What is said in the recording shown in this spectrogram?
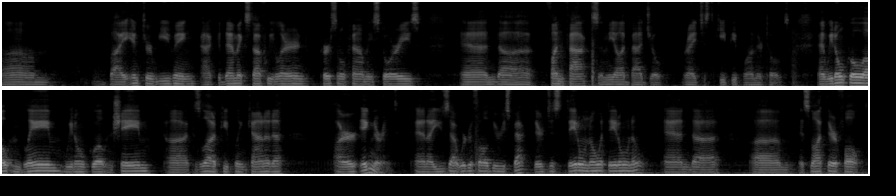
Um, by interweaving academic stuff we learned, personal family stories, and uh, fun facts and the odd bad joke, right? Just to keep people on their toes. And we don't go out and blame, we don't go out and shame, because uh, a lot of people in Canada are ignorant. And I use that word with all due respect. They're just, they don't know what they don't know. And uh, um, it's not their fault.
